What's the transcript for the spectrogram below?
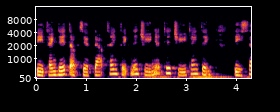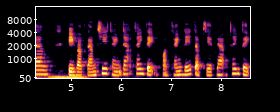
Vì thánh đế tập diệt đạo thanh tịnh nên trí nhận thiết trí thanh tịnh. Vì sao? Vì hoặc tám chi thánh đạo thanh tịnh, hoặc thánh đế tập diệt đạo thanh tịnh,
